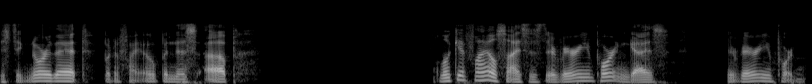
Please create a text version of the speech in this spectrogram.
Just ignore that. But if I open this up, look at file sizes. They're very important, guys. They're very important.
